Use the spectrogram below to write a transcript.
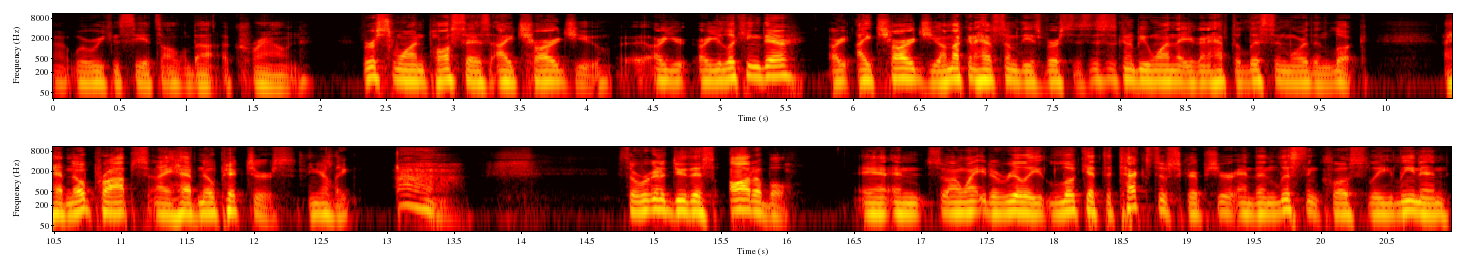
uh, where we can see it's all about a crown. Verse 1, Paul says, I charge you. Are you, are you looking there? Are, I charge you. I'm not going to have some of these verses. This is going to be one that you're going to have to listen more than look. I have no props and I have no pictures. And you're like, ah. So we're going to do this audible. And, and, so I want you to really look at the text of Scripture and then listen closely, lean in.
